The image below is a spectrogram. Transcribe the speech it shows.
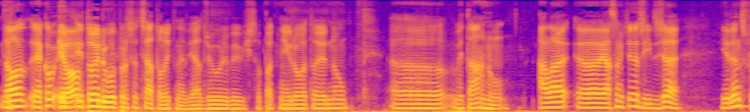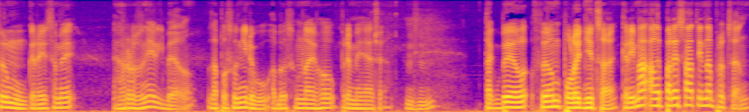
No, jako Jo. i, i, to je důvod, proč se třeba tolik nevyjadřuju, kdyby víš co, pak někdo to jednou uh, vytáhnul. Ale uh, já jsem chtěl říct, že jeden z filmů, který se mi hrozně líbil za poslední dobu, a byl jsem na jeho premiéře, Mhm. tak byl film Polednice, který má ale 51%.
